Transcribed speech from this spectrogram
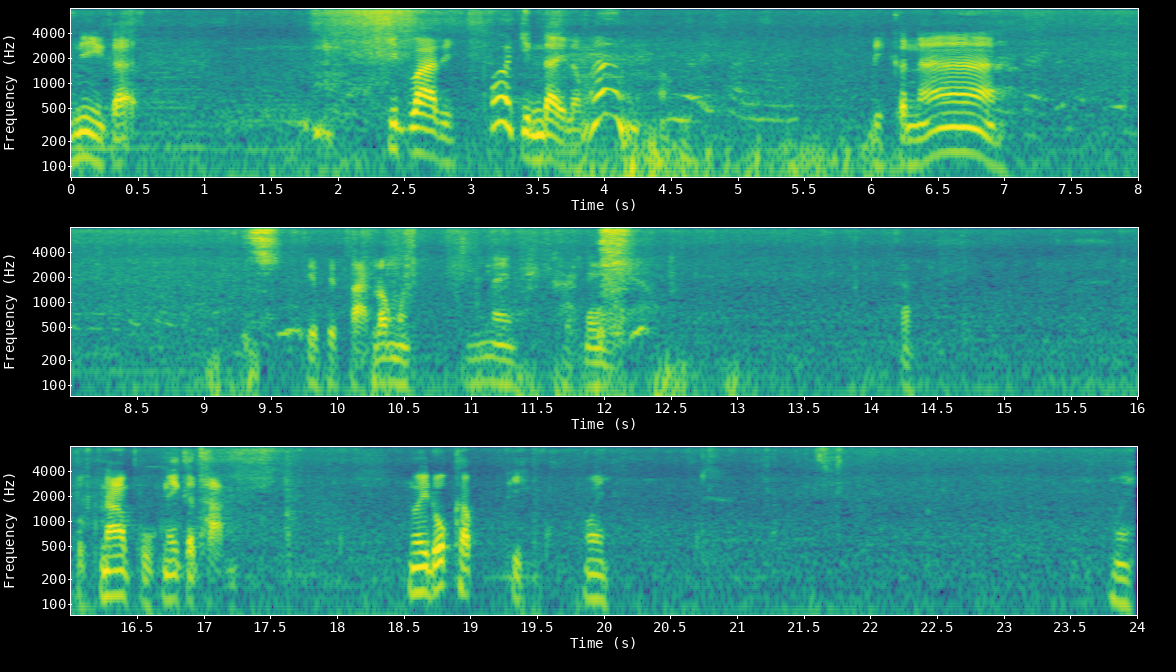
อันนี้ก็ คิดว่าสิพ่อกินได้หรอมั้งบิดกันนะเดี๋ยวไปปาดลองมันในขาดในครับปลูกหน้าปลูกในกระถางหน่วยดกครับพี่หน่วยหน่วย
